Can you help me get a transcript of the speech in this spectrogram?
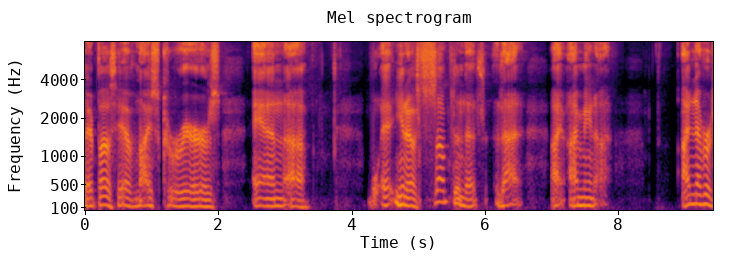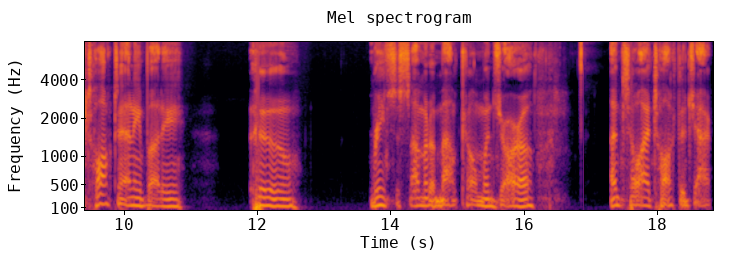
They both have nice careers, and uh, you know something that that I I mean I, I never talked to anybody who reached the summit of Mount Kilimanjaro until I talked to Jack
